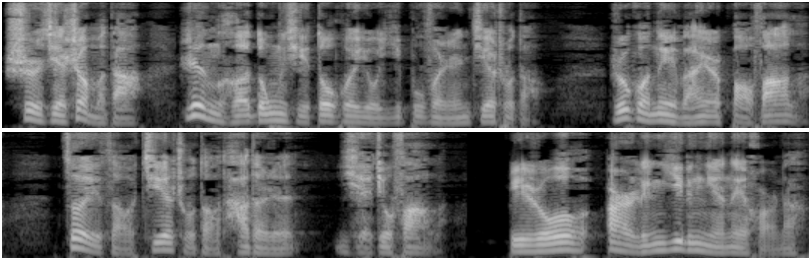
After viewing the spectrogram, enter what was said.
世界这么大，任何东西都会有一部分人接触到。如果那玩意儿爆发了，最早接触到它的人也就发了。比如二零一零年那会儿呢，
